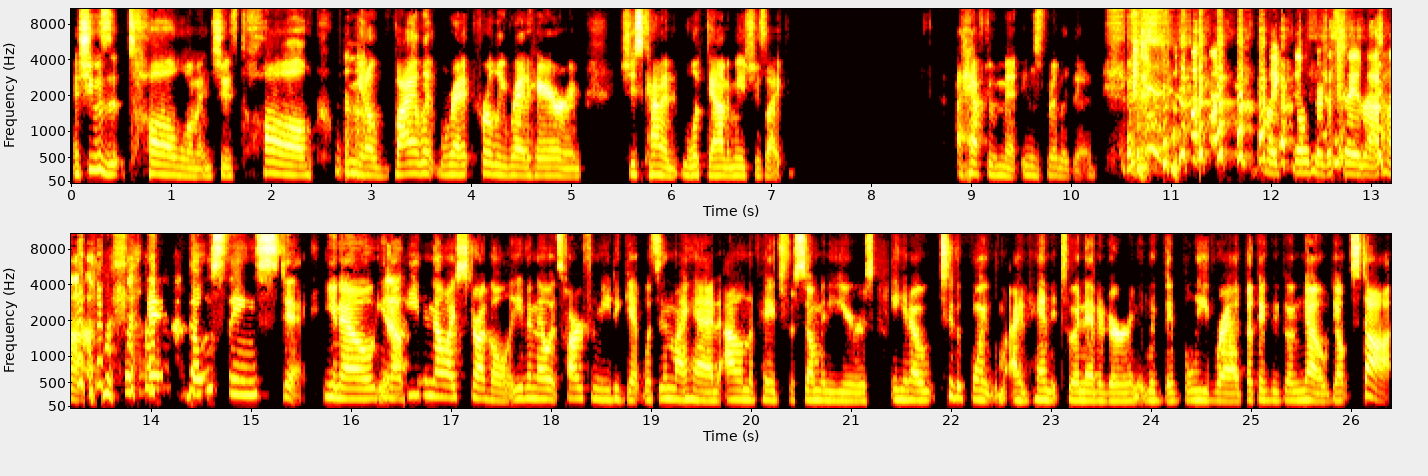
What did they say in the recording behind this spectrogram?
and she was a tall woman. She was tall, Uh-huh. you know, violet red, curly red hair, and she's kind of looked down at me. She's like, I have to admit, it was really good. like killed her to say that, huh? those things stick, you know, you yeah. know, even though I struggle, even though it's hard for me to get what's in my head out on the page for so many years, you know, to the point I'd hand it to an editor and it would they believe read, but they would go, no, don't stop.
